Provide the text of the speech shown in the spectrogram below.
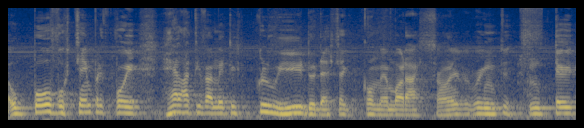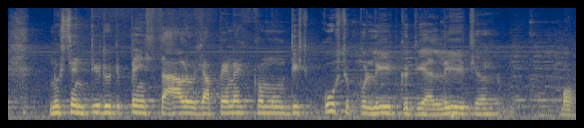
O povo sempre foi relativamente excluído dessas comemorações, no sentido de pensá-los apenas como um discurso político de elite. Bom,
